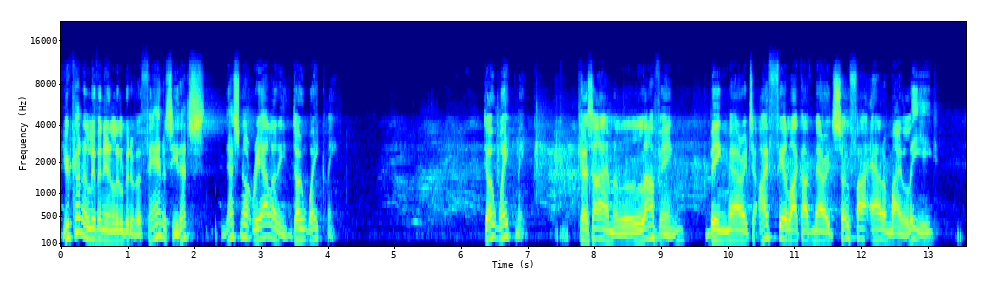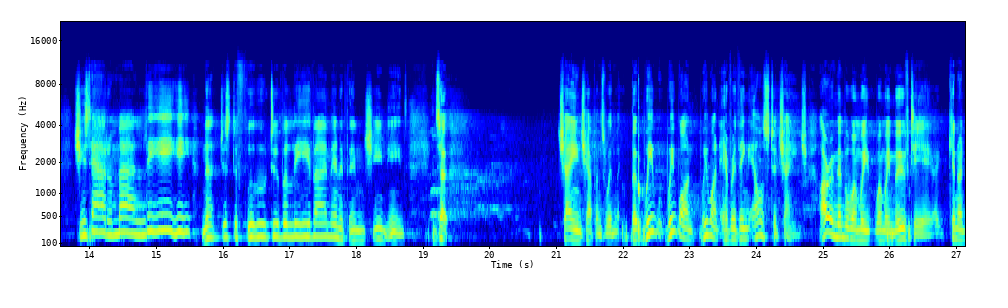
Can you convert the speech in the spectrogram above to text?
You're kind of living in a little bit of a fantasy. That's, that's not reality. Don't wake me. Don't wake me. Because I am loving being married to, I feel like I've married so far out of my league She's out of my league, not just a fool to believe I'm anything she needs. And so change happens with me. But we, we, want, we want everything else to change. I remember when we, when we moved here, can I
